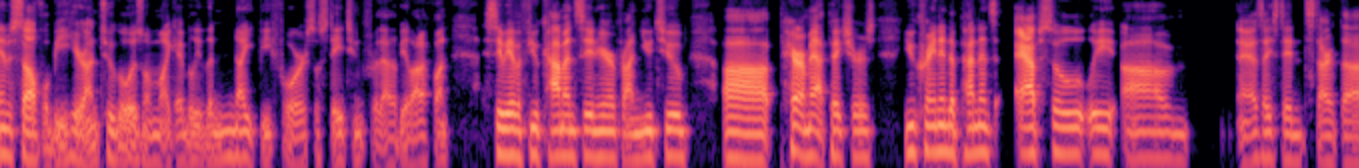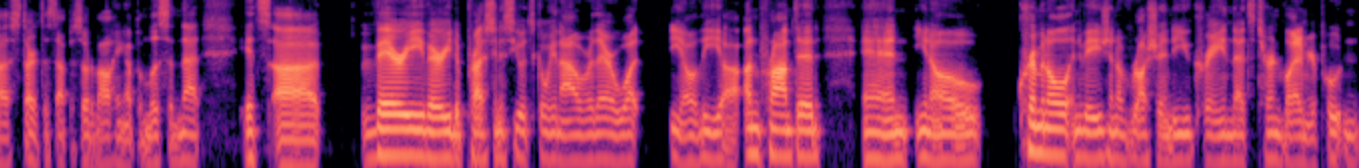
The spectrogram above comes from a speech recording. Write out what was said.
himself will be here on Two One Mic, I believe, the night before. So stay tuned for that. It'll be a lot of fun. I see we have a few comments in here on YouTube. Uh, Paramount Pictures, Ukraine independence, absolutely. Um, as I stated, start the start this episode of I'll hang up and listen. That it's uh very very depressing to see what's going on over there. What you know the uh, unprompted and you know criminal invasion of Russia into Ukraine that's turned Vladimir Putin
